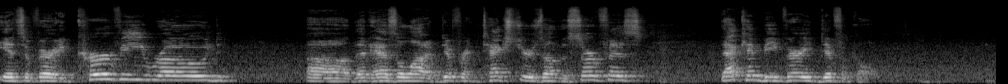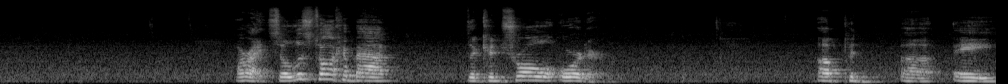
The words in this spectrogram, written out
it's a very curvy road uh, that has a lot of different textures on the surface, that can be very difficult. All right, so let's talk about the control order. A, uh, a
